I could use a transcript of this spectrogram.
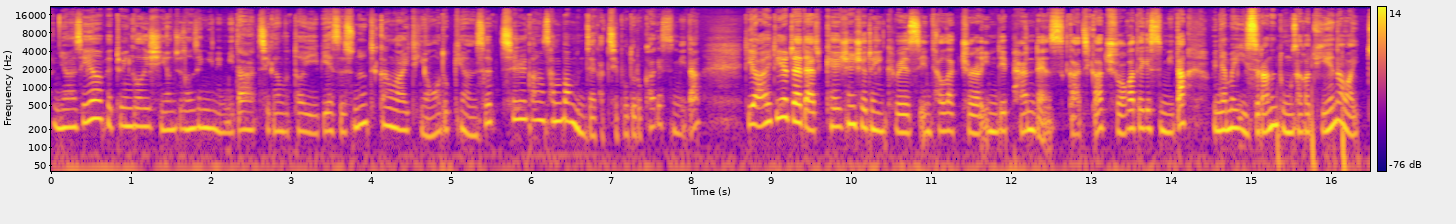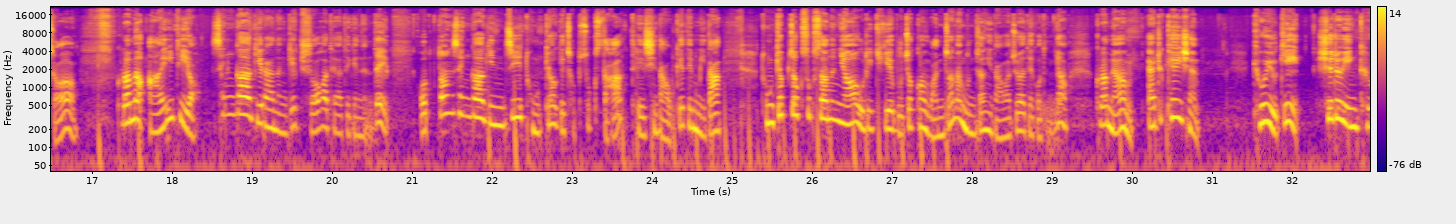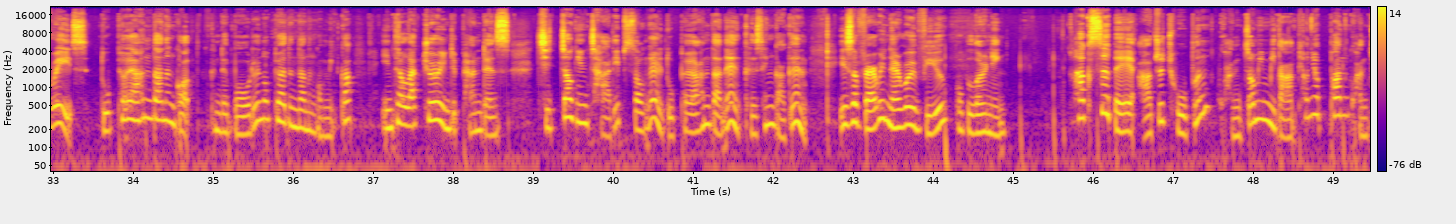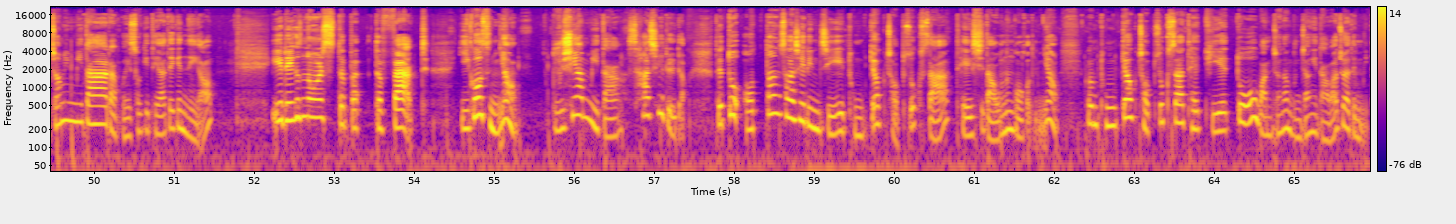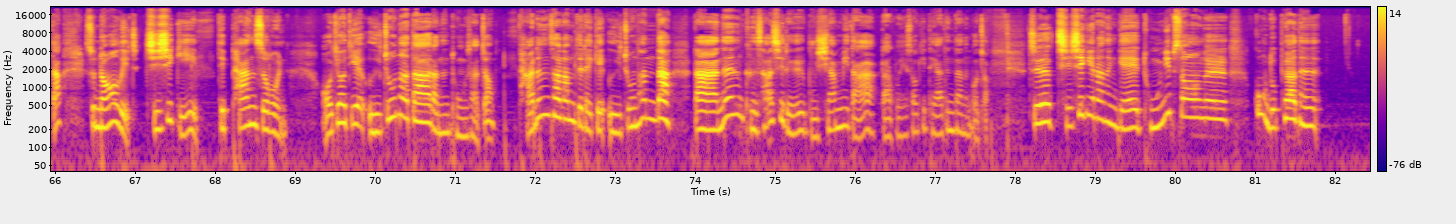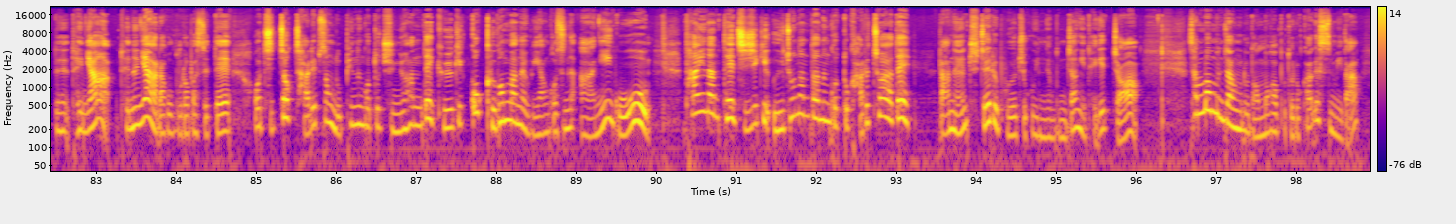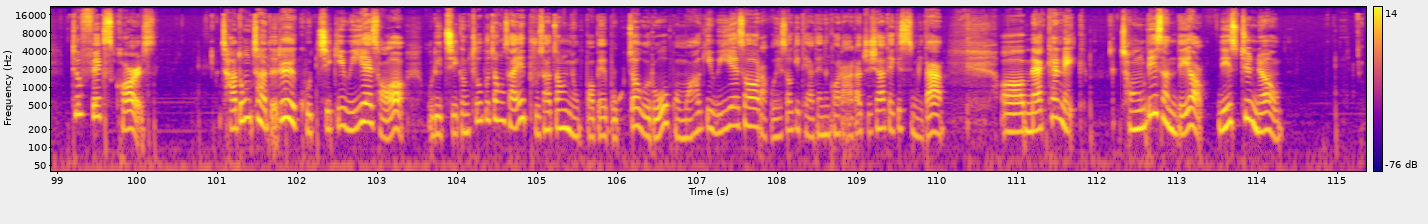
안녕하세요. 베토 잉글리시 이현주 선생님입니다. 지금부터 EBS 수능 특강 라이트 영어 독해 연습 7강 3번 문제 같이 보도록 하겠습니다. The idea that education should increase intellectual independence까지가 주어가 되겠습니다. 왜냐하면 is라는 동사가 뒤에 나와 있죠. 그러면 아이디어, 생각이라는 게 주어가 돼야 되겠는데 어떤 생각인지 동격의 접속사 대신 나오게 됩니다. 동격 접속사는요. 우리 뒤에 무조건 완전한 문장이 나와줘야 되거든요. 그러면 education 교육이 should increase 높여야 한다는 것. 근데 뭐를 높여야 된다는 겁니까? intellectual independence 지적인 자립성을 높여야 한다는 그 생각은 is a very narrow view of learning. 학습의 아주 좁은 관점입니다. 편협한 관점입니다. 라고 해석이 돼야 되겠네요. It ignores the, the fact. 이것은요. 무시합니다. 사실을요. 근데 또 어떤 사실인지 동격 접속사 대시 나오는 거거든요. 그럼 동격 접속사 대 뒤에 또 완전한 문장이 나와줘야 됩니다. So knowledge, 지식이 depends on 어디 어디에 의존하다라는 동사죠. 다른 사람들에게 의존한다라는 그 사실을 무시합니다라고 해석이 돼야 된다는 거죠. 즉 지식이라는 게 독립성을 꼭 높여야 되는 네, 되냐 되느냐라고 물어봤을 때 어, 지적 자립성 높이는 것도 중요한데 교육이 꼭 그것만을 위한 것은 아니고 타인한테 지식이 의존한다는 것도 가르쳐야 돼. 라는 주제를 보여주고 있는 문장이 되겠죠. 3번 문장으로 넘어가 보도록 하겠습니다. To fix cars. 자동차들을 고치기 위해서 우리 지금 투부정사의 부사적 용법의 목적으로 뭐뭐 하기 위해서라고 해석이 돼야 되는 걸 알아주셔야 되겠습니다. 어, mechanic 정비사인데요. needs to know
